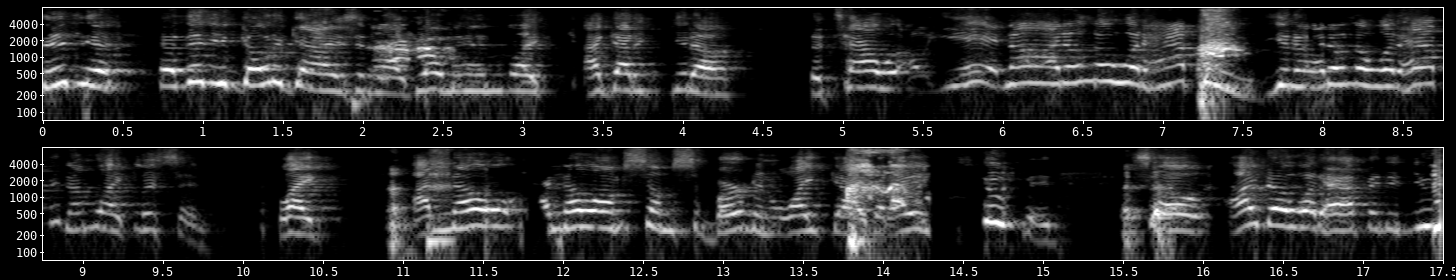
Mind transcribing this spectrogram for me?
then you and then you go to guys and like, yo, man, like I gotta, you know, the towel. Oh, yeah, no, I don't know what happened. You know, I don't know what happened. I'm like, listen, like I know, I know I'm some suburban white guy, but I ain't stupid. So I know what happened, and you know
